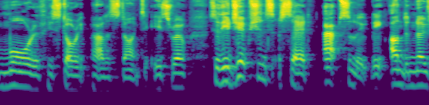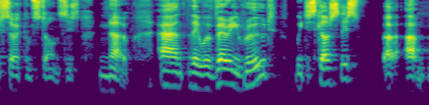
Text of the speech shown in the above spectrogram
more of historic Palestine to Israel. So the Egyptians said absolutely, under no circumstances, no. And they were very rude. We discussed this uh, um,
